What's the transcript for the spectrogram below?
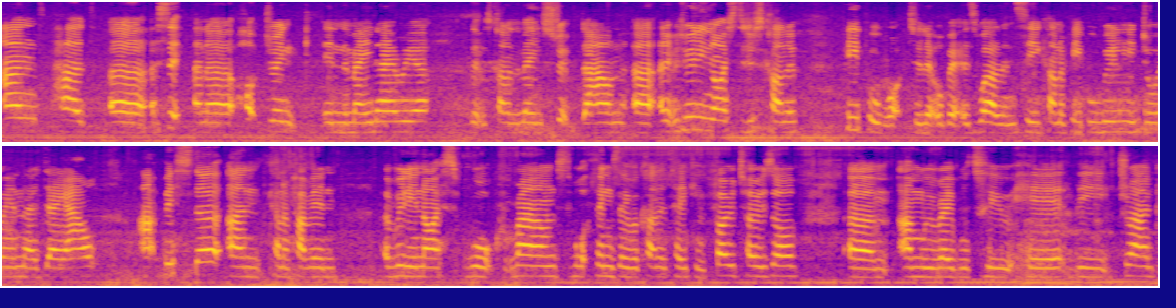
And had uh, a sit and a hot drink in the main area that was kind of the main strip down uh, and it was really nice to just kind of people watch a little bit as well and see kind of people really enjoying their day out at Bicester and kind of having a really nice walk around what things they were kind of taking photos of um, and we were able to hear the drag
